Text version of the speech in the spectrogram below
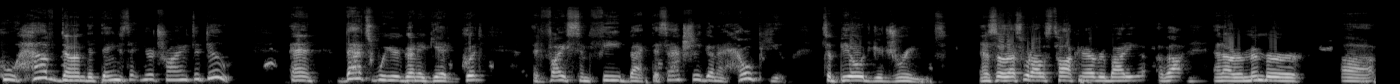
who have done the things that you're trying to do. And that's where you're going to get good advice and feedback that's actually going to help you to build your dreams. And so that's what I was talking to everybody about. And I remember uh,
